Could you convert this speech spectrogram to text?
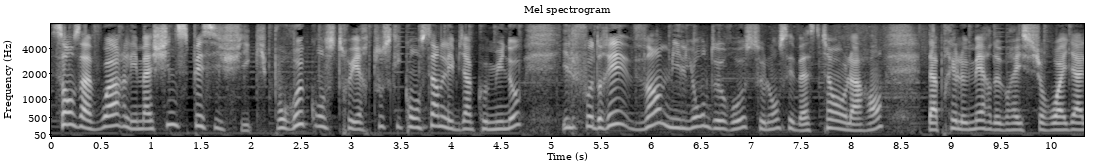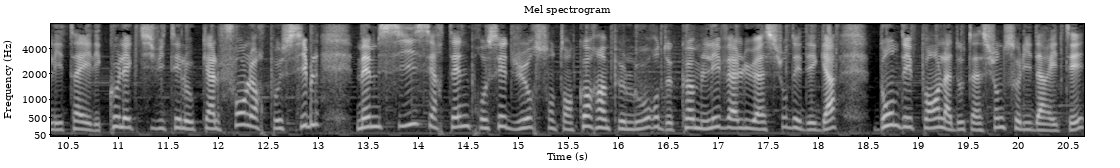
sans avoir les machines spécifiques. Pour reconstruire tout ce qui concerne les biens communaux, il faudrait 20 millions d'euros selon Sébastien Olaran. D'après le maire de Breil-sur-Roya, l'État et les collectivités locales font leur possible, même si certaines procédures sont encore un peu lourdes, comme l'évaluation des dégâts dont dépend la dotation de solidarité.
